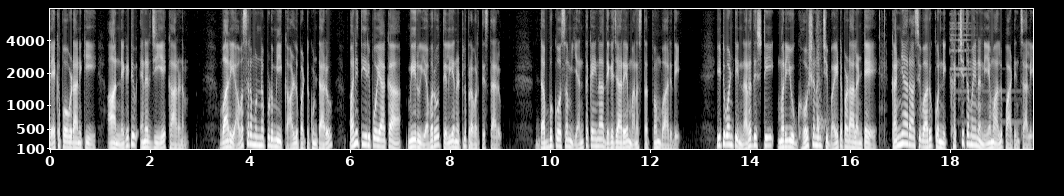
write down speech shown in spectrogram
లేకపోవడానికి ఆ నెగటివ్ ఎనర్జీయే కారణం. వారి అవసరమున్నప్పుడు మీ కాళ్ళు పట్టుకుంటారు పని తీరిపోయాక మీరు ఎవరో తెలియనట్లు ప్రవర్తిస్తారు. డబ్బు కోసం ఎంతకైనా దిగజారే మనస్తత్వం వారిది. ఇటువంటి నరదిష్టి మరియు ఘోష నుంచి బయటపడాలంటే కన్యారాశివారు కొన్ని ఖచ్చితమైన నియమాలు పాటించాలి.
